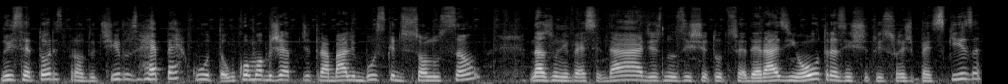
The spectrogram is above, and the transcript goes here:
nos setores produtivos repercutam como objeto de trabalho e busca de solução nas universidades, nos institutos federais em outras instituições de pesquisa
